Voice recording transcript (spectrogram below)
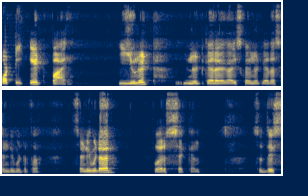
48 pi. Unit unit क्या रहेगा? इसका unit क्या था? सेंटीमीटर था. Centimetre per second. So this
